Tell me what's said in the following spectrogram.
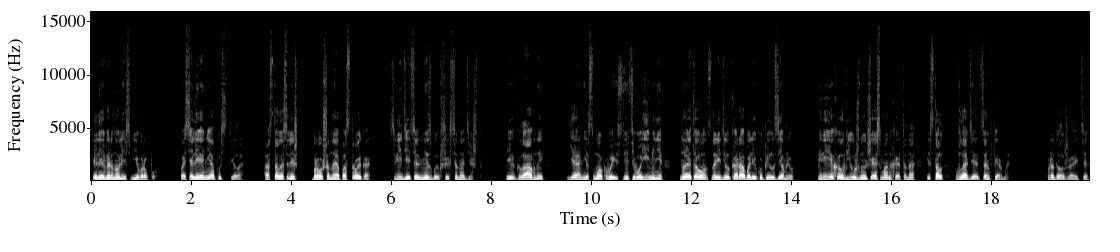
или вернулись в Европу. Поселение опустело. Осталась лишь брошенная постройка, свидетель несбывшихся надежд. Их главный, я не смог выяснить его имени, но это он снарядил корабль и купил землю, переехал в южную часть Манхэттена и стал владельцем фермы. Продолжайте.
